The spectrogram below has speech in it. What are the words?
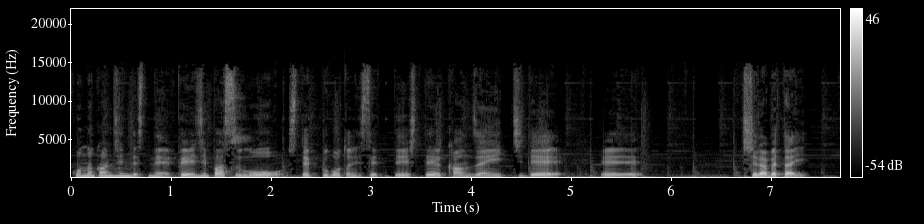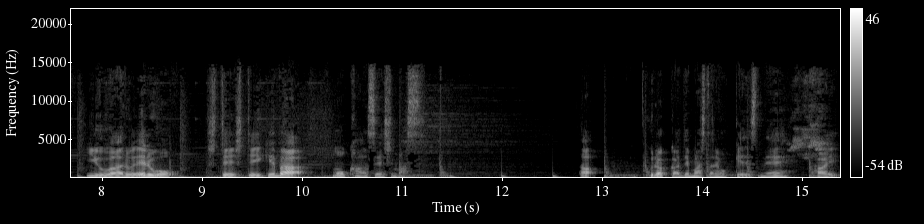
こんな感じにですね、ページパスをステップごとに設定して完全一致で、えー調べたい URL を指定していけばもう完成します。あ、クラッカー出ましたね。OK ですね。はい。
